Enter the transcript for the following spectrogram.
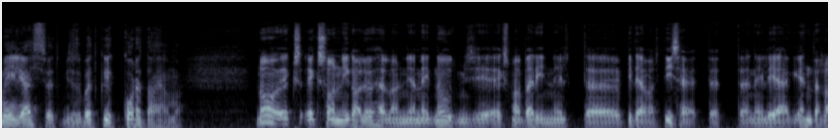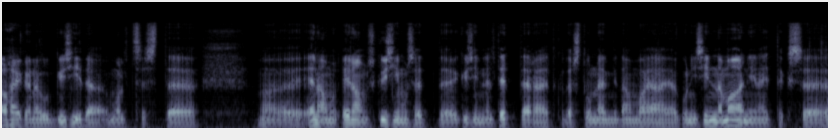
meiliasju, et mida sa pead kõik korda ajama no eks, eks on, igalühel on ja neid nõudmisi, eks ma pärin neilt pidevalt ise, et, et neil ei jäägi endale aega nagu küsida mult, sest ma enam, enamus küsimused äh, küsin neilt ette ära, et kuidas tunned, mida on vaja ja kuni sinnamaani näiteks äh,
